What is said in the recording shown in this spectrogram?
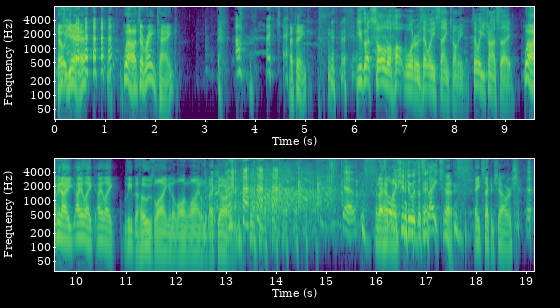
Oh yeah. well, it's a rain tank. Oh, okay. I think. You've got solar hot water. Is that what he's saying, Tommy? Is that what you're trying to say? Well, I mean, I, I like I like leave the hose lying in a long line on the backyard. Yeah. And That's I have what we should do as a state. yeah, eight second showers.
